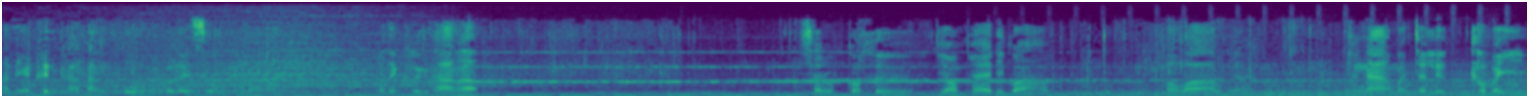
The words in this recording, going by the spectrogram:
อันนี้ขึ้นขาตั้งคู่มันก็เลยสูงขึ้นมา มาถึงครึ่งทางแล้ว สรุปก็คือยอมแพ้ดีกว่าครับ เพราะว่าเหมือนข้างหน้ามันจะลึกเข้าไปอีก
